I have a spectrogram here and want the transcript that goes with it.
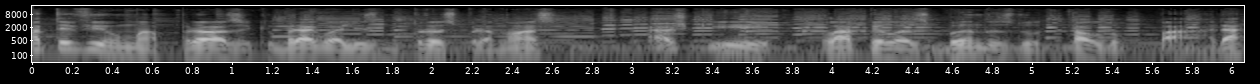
Mas teve uma prosa que o bragualismo trouxe para nós, acho que lá pelas bandas do tal do Pará,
